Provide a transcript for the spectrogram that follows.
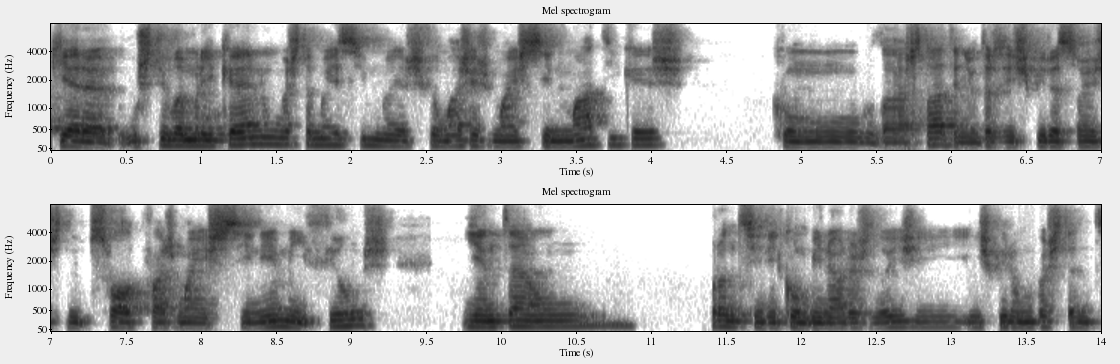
que era o estilo americano, mas também assim umas filmagens mais cinemáticas, como lá está, tenho outras inspirações de pessoal que faz mais cinema e filmes, e então pronto, decidi combinar os dois e inspiram-me bastante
